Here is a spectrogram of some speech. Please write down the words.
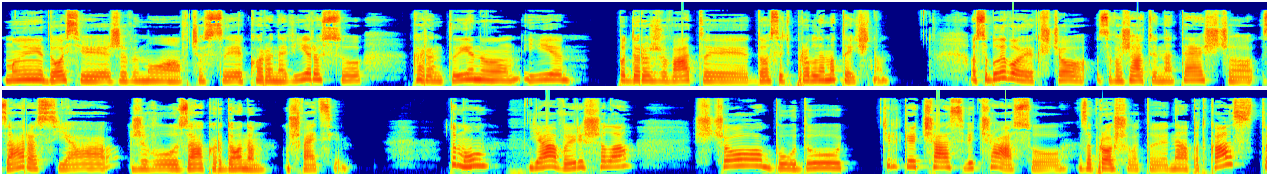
ми досі живемо в часи коронавірусу, карантину і подорожувати досить проблематично. Особливо, якщо зважати на те, що зараз я живу за кордоном у Швеції. Тому я вирішила, що буду тільки час від часу запрошувати на подкаст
